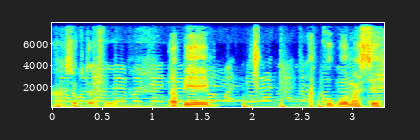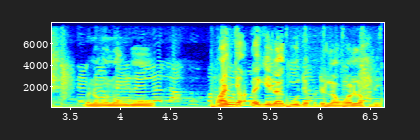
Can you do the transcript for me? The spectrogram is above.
Ha, so aku tak sure. Tapi aku pun masih menunggu-nunggu banyak lagi lagu daripada Lawalah ni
